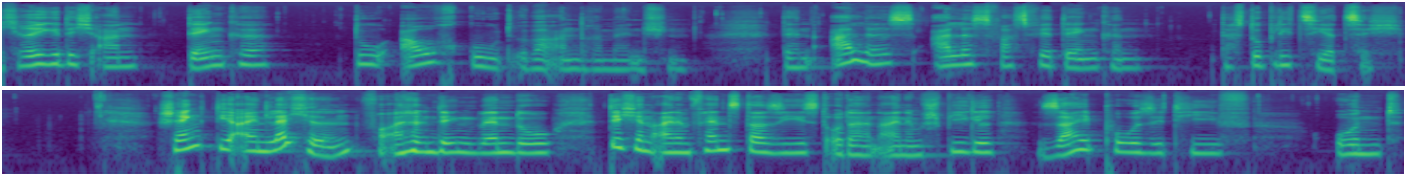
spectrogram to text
ich rege dich an, denke du auch gut über andere Menschen. Denn alles, alles, was wir denken, das dupliziert sich. Schenk dir ein Lächeln, vor allen Dingen, wenn du dich in einem Fenster siehst oder in einem Spiegel, sei positiv und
